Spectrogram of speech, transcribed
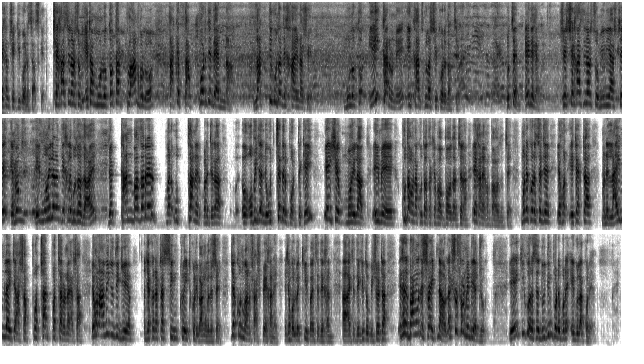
দেখেন সে কি করেছে আজকে। শেখ হাসিনার ছবি, এটা মূলত তার প্ল্যান হলো, তাকে তাৎপর্য দেন না, লাত্তি কোথা যে খায় না সে। মূলত এই কারণে এই কাজগুলো সে করে যাচ্ছে। বুঝছেন? এই দেখেন সে শেখ হাসিনার ছবি নিয়ে আসছে এবং এই মহিলারা দেখলে বোঝা যায় যে ঠানবাজারের মানে উত্থানের মানে যেটা অভিযান যে উচ্ছেদের পর থেকেই এই সে মহিলা, এই মেয়ে কোথাও না কোথাও তাকে পাওয়া- যাচ্ছে না। এখানে এখন পাওয়া যাচ্ছে। মনে করেছে যে এখন এটা একটা মানে লাইম লাইটে আসা, প্রচার প্রচারণায় আসা। এখন আমি যদি গিয়ে যখন একটা সিন ক্রিয়েট করি বাংলাদেশে, যে কোন মানুষ আসবে এখানে, এসে বলবে, কি হয়েছে দেখেন? আচ্ছা দেখি তো বিষয়টা। এটা Bangladesh right now like social মিডিয়ার যুগ। এই কি করেছে? দুই দিন পরে পরে এগুলা করে।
